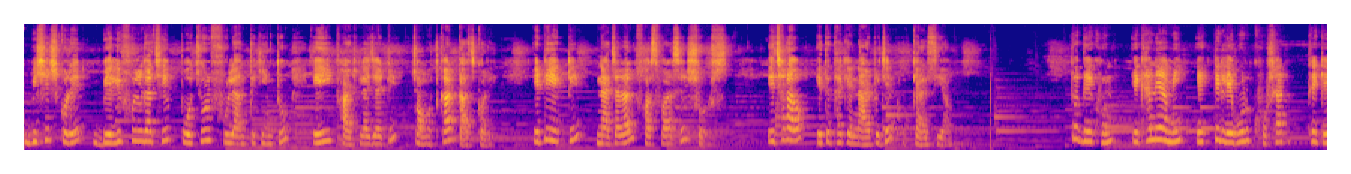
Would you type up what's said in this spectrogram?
বিশেষ করে বেলি ফুল গাছে প্রচুর ফুল আনতে কিন্তু এই ফার্টিলাইজারটি চমৎকার কাজ করে। এটি একটি ন্যাচারাল ফসফরাসের সোর্স। এছাড়াও এতে থাকে নাইট্রোজেন ও ক্যালসিয়াম। তো দেখুন, এখানে আমি একটি লেবুর খোসা থেকে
